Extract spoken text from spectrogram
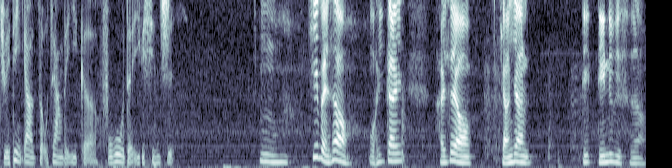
决定要走这样的一个服务的一个心智？嗯，基本上我应该还是要讲一下林林律师啊，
